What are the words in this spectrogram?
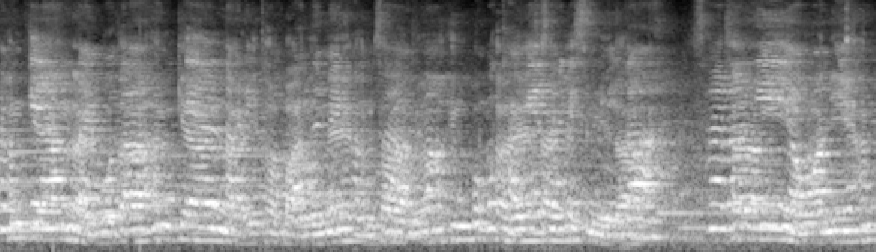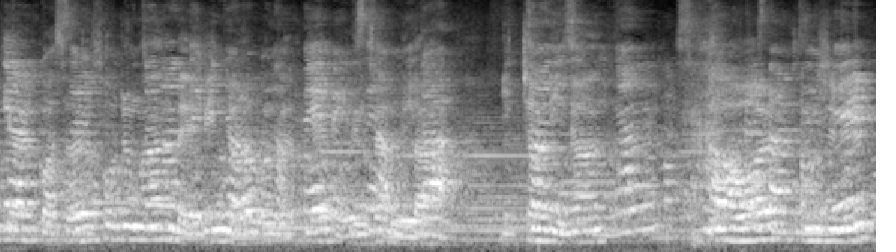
함께한 날보다 함께한 날이 더 많음에 감사하며 행복하게 살겠습니다. 사랑이 영원히 함께할 것을 소중한 내빈 여러분 앞에 맹세합니다. 2002년 4월 30일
